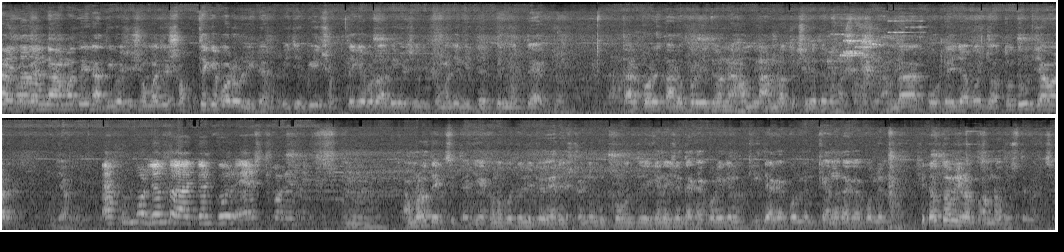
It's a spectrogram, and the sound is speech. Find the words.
না দাদা আমাদের আদিবাসী সমাজের সব থেকে বড় লিডার বিজেপির সব থেকে বড় আদিবাসী সমাজের লিডারদের মধ্যে একজন। তারপরে তার উপরে এই ধরনের হামলা আমরা তো ছেড়ে দেবো না সমাজে। আমরা কোর্টে যাব যত দূর যাওয়ার যাব। এখন পর্যন্ত অ্যারেস্ট করেনি। আমরাও দেখছি তাই যে এখনও পর্যন্ত কেউ অ্যারেস্ট হয়নি। মুখ্যমন্ত্রী এখানে এসে দেখা করে গেলেন কি দেখা করলেন কেন দেখা করলেন সেটাও তো আমি আমরা বুঝতে পারছি।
